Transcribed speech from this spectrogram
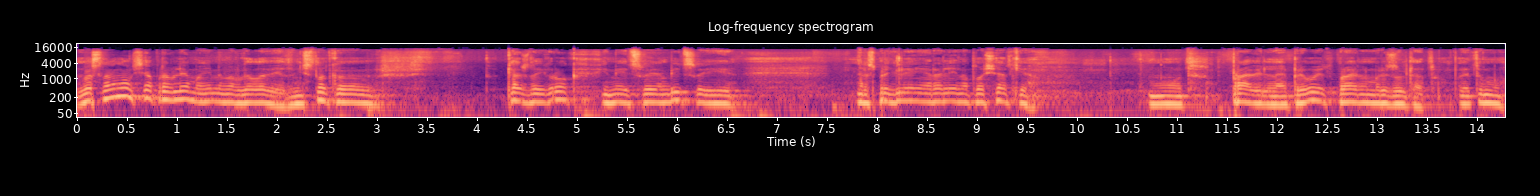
в основном вся проблема именно в голове. Это не столько каждый игрок имеет свои амбиции и распределение ролей на площадке ну, вот, правильное приводит к правильному результату. Поэтому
